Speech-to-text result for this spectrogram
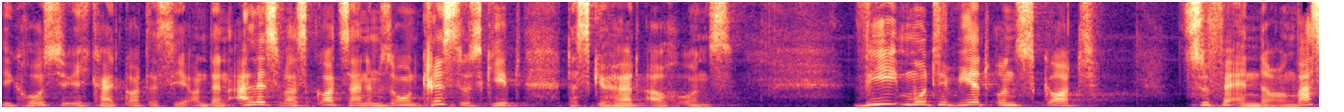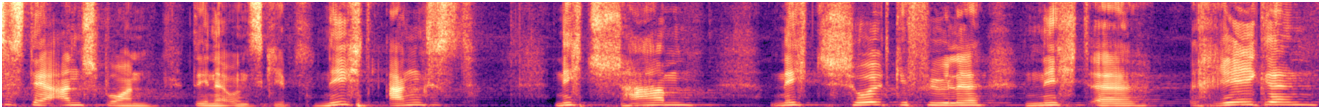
Die Großzügigkeit Gottes hier. Und denn alles, was Gott seinem Sohn Christus gibt, das gehört auch uns. Wie motiviert uns Gott zur Veränderung? Was ist der Ansporn, den er uns gibt? Nicht Angst, nicht Scham, nicht Schuldgefühle, nicht äh, Regeln,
